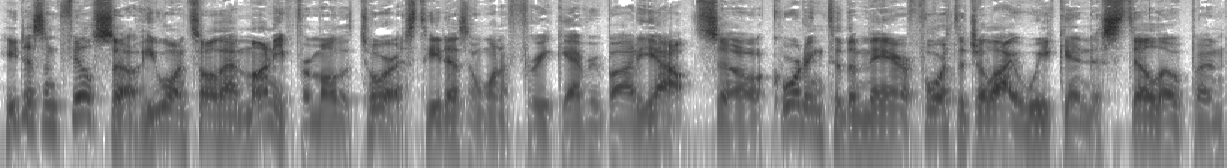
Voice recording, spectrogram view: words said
he doesn't feel so. He wants all that money from all the tourists. He doesn't want to freak everybody out. So, according to the mayor, 4th of July weekend is still open,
